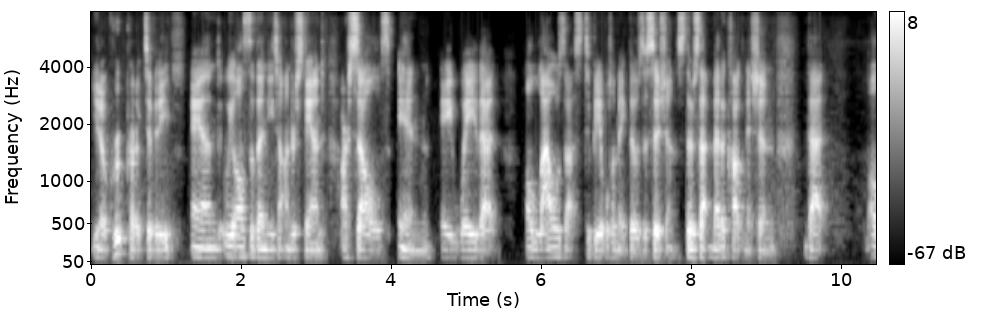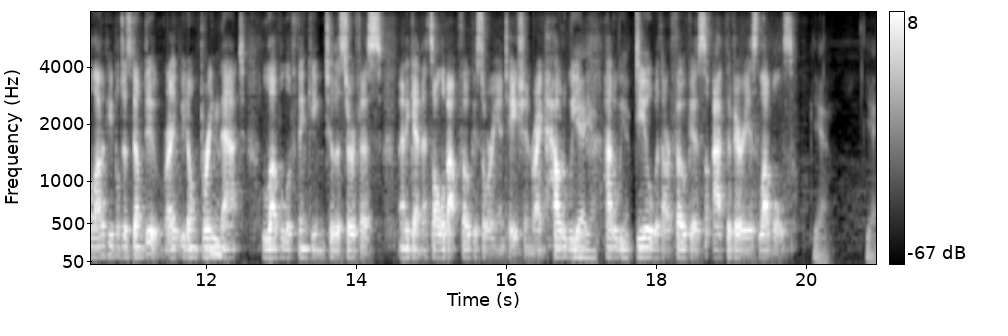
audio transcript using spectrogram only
you know group productivity and we also then need to understand ourselves in a way that allows us to be able to make those decisions there's that metacognition that a lot of people just don't do, right? We don't bring mm. that level of thinking to the surface. And again, that's all about focus orientation, right? How do we yeah, yeah. how do we yeah. deal with our focus at the various levels? Yeah. Yeah.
